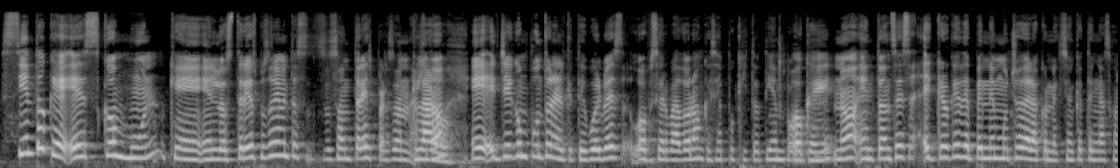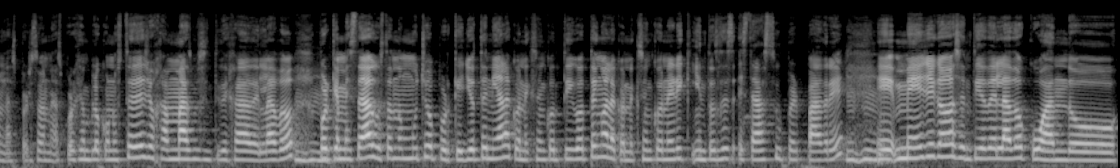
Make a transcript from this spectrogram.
Siento que es común que en los tríos, pues obviamente son tres personas, Claro. ¿no? Eh, llega un punto en el que te vuelves observador aunque sea poquito tiempo, Ok. ¿no? Entonces, eh, creo que depende mucho de la conexión que tengas con las personas. Por ejemplo, con ustedes yo jamás me sentí dejada de lado porque me estaba gustando mucho porque yo tenía la conexión contigo, tengo la conexión con Eric y entonces estaba súper padre. Eh, me he llegado a sentir de lado cuando,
